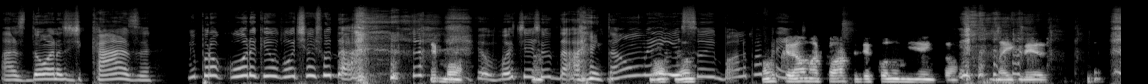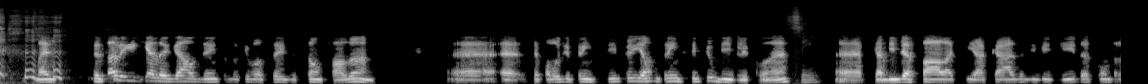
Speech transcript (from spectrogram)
as donas de casa, me procura que eu vou te ajudar. Que bom. eu vou te ajudar. Então é vamos, isso e bola para frente. Vamos criar uma classe de economia então na igreja. Mas você sabe o que é legal dentro do que vocês estão falando? É, é, você falou de princípio e é um princípio bíblico, né? Sim. É, porque a Bíblia fala que a casa dividida contra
